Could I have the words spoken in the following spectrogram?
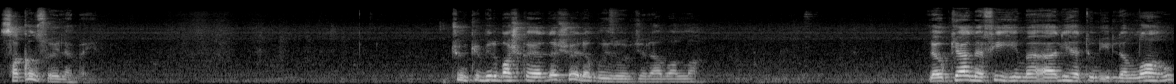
sakın söylemeyin. Çünkü bir başka yerde şöyle buyuruyor Cenab-ı Allah. لَوْ كَانَ ف۪يهِمَا آلِهَةٌ اِلَّا اللّٰهُ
